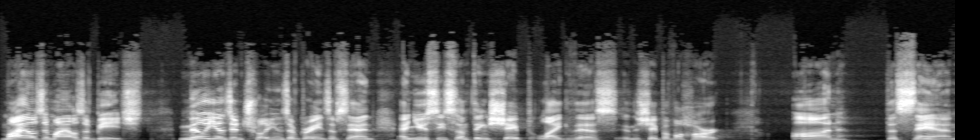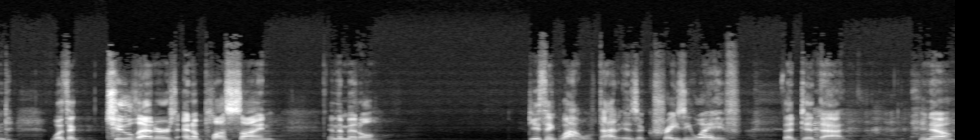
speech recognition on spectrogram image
miles and miles of beach, millions and trillions of grains of sand, and you see something shaped like this in the shape of a heart on the sand with a, two letters and a plus sign in the middle, do you think, wow, that is a crazy wave that did that? You know?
